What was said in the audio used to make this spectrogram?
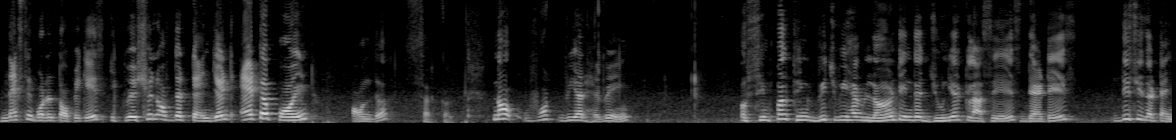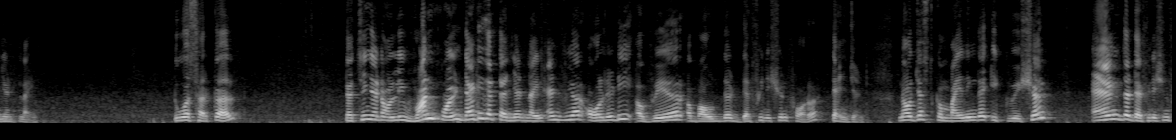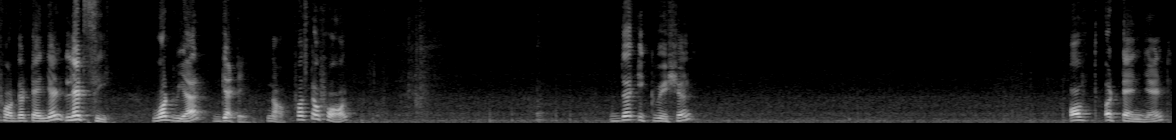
next important topic is equation of the tangent at a point on the circle. Now, what we are having a simple thing which we have learnt in the junior classes that is this is a tangent line to a circle touching at only one point that is a tangent line and we are already aware about the definition for a tangent. Now, just combining the equation and the definition for the tangent let us see what we are getting. Now, first of all the equation of a tangent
